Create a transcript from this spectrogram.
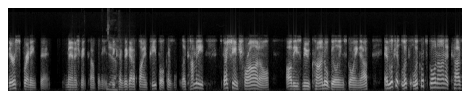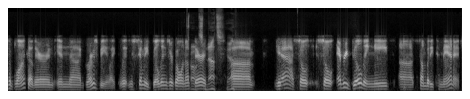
they're spreading things management companies Yeah. because they got to find people because like how many especially in Toronto all these new condo buildings going up and look at look look what's going on at Casablanca there in in uh, Grimsby like li- see how many buildings are going up Oh, there it's nuts. Yeah. um, Yeah, so so every building needs uh, somebody to manage.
